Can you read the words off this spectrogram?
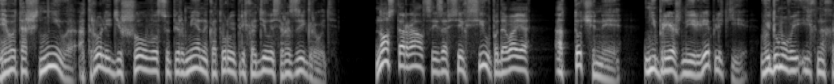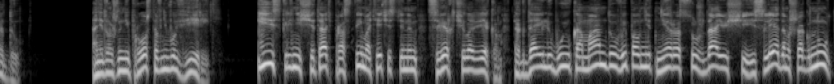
Его тошнило от роли дешевого супермена, которую приходилось разыгрывать. Но старался изо всех сил, подавая отточенные, небрежные реплики, выдумывая их на ходу. Они должны не просто в него верить, искренне считать простым отечественным сверхчеловеком. Тогда и любую команду выполнит нерассуждающий и следом шагнут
